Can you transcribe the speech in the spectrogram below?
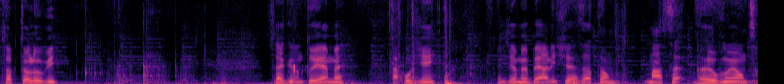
co kto lubi. Zagruntujemy, a później będziemy brali się za tą masę wyrównującą.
